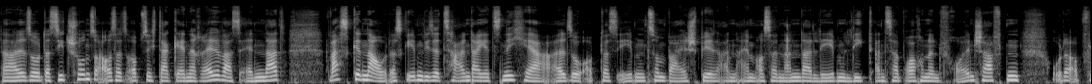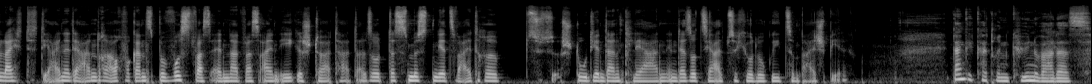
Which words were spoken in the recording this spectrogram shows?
Also, das sieht schon so aus, als ob sich da generell was ändert. Was genau, das geben diese Zahlen da jetzt nicht her. Also ob das eben zum Beispiel an einem Auseinanderleben liegt, an zerbrochenen Freundschaften oder ob vielleicht die eine der andere auch ganz bewusst was ändert, was einen eh gestört hat. Also das müssten jetzt weitere Studien dann klären, in der Sozialpsychologie zum Beispiel. Danke, Katrin Kühn war das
